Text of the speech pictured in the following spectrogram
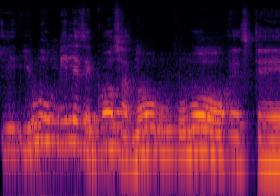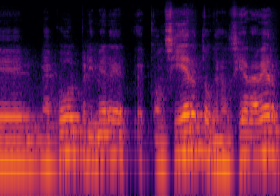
y, hubo miles de cosas, ¿no? Hubo, este, me acuerdo el primer eh, concierto que nos decían, a ver,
